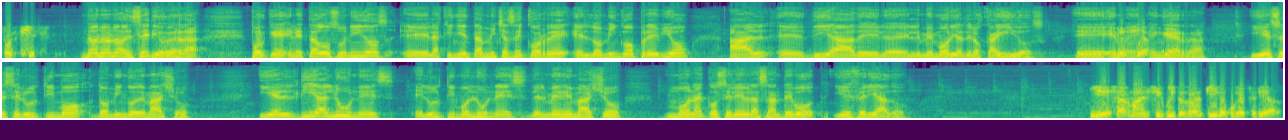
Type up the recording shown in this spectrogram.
¿Por qué? No, no, no, en serio, ¿verdad? Porque en Estados Unidos eh, las 500 millas se corre el domingo previo al eh, día del Memorial de los Caídos eh, en, guerra. Y eso es el último domingo de mayo. Y el día lunes, el último lunes del mes de mayo, Mónaco celebra San Devot y es feriado y desarman el circuito tranquilo porque es feriado.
